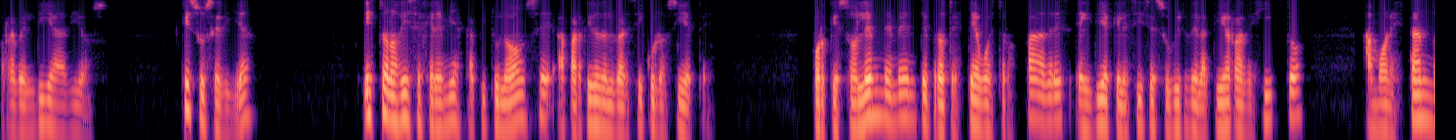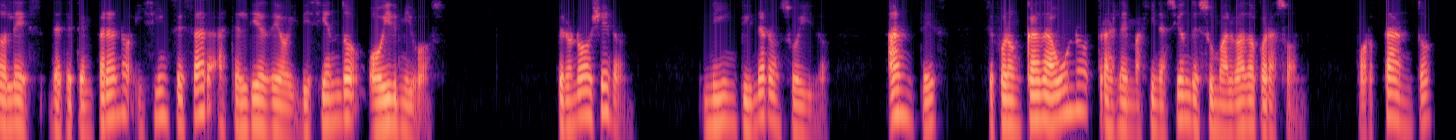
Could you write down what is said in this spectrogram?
rebeldía a Dios. ¿Qué sucedía? Esto nos dice Jeremías capítulo 11 a partir del versículo 7. Porque solemnemente protesté a vuestros padres el día que les hice subir de la tierra de Egipto, amonestándoles desde temprano y sin cesar hasta el día de hoy, diciendo, oíd mi voz. Pero no oyeron, ni inclinaron su oído. Antes se fueron cada uno tras la imaginación de su malvado corazón. Por tanto,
